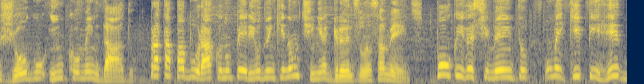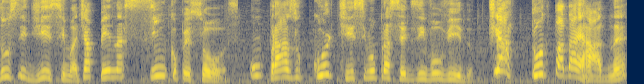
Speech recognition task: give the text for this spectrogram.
um jogo encomendado, para tapar buraco num período em que não tinha grandes lançamentos. Pouco investimento, uma equipe reduzidíssima de apenas 5 pessoas. Um prazo curtíssimo para ser desenvolvido. Tinha tudo para dar errado, né?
